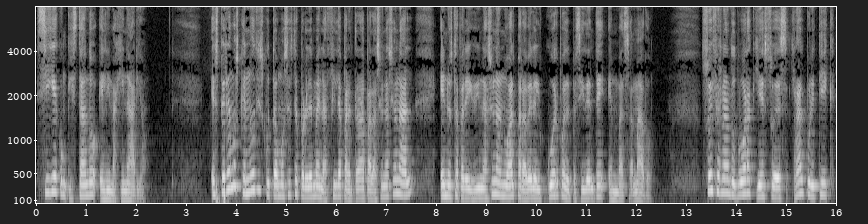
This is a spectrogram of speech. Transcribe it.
sigue conquistando el imaginario. Esperemos que no discutamos este problema en la fila para entrar a Palacio Nacional en nuestra peregrinación anual para ver el cuerpo del presidente embalsamado. Soy Fernando Duarak y esto es Realpolitik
